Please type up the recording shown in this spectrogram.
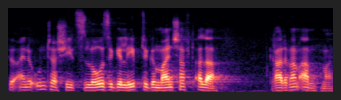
für eine unterschiedslose gelebte Gemeinschaft aller, gerade beim Abendmahl.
